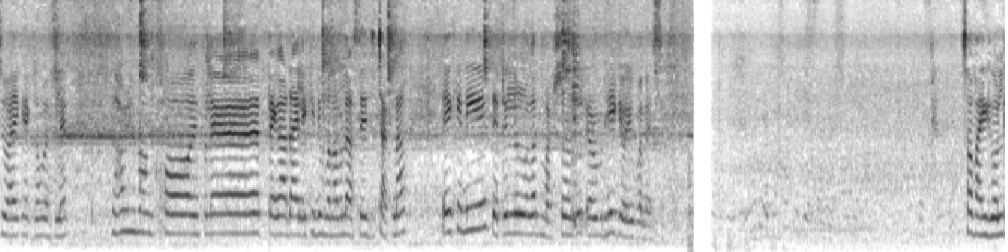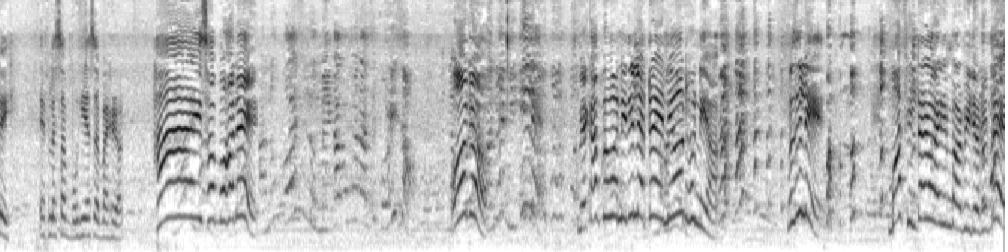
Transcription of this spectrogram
জোৱাইক একদম এইফালে গাহৰি মাংস, এইফালে টেঙা দাইল এইখিনি বনাবলৈ আছে, চাকনা। এইখিনি তেঁতেলীৰ লগত মাছৰ জোল আৰু ঢেৰ কিবা কিবি বনাইছে। চব আহি গ'ল দেই, এইফালে চব বহি আছে বাহিৰত। হাই, চব বহা দেই। অ' তো মেকআপ কৰিব নিদিলে, তই এনেও ধুনীয়া। বুজিলি? মই ফিল্টাৰ লগাই দিম বাৰু ভিডিঅ'টোত দেই।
